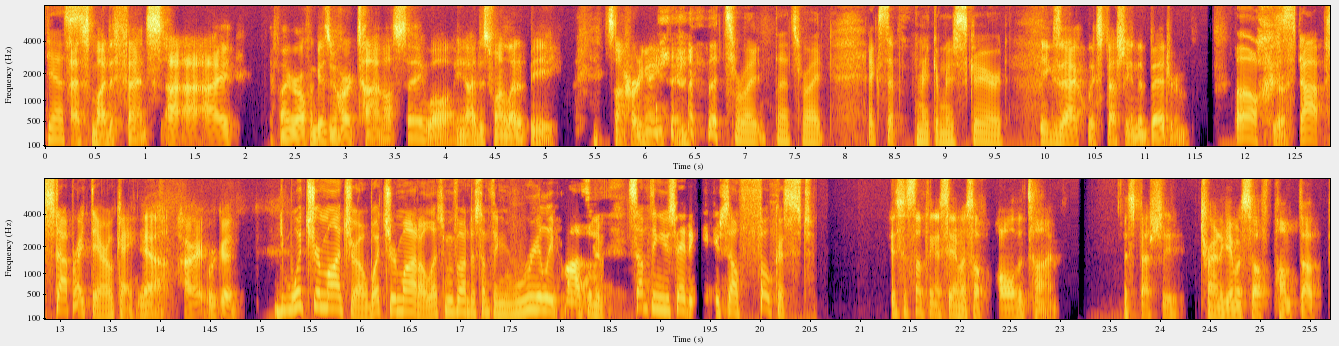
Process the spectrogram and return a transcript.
Yes, that's my defense. I, I if my girlfriend gives me a hard time, I'll say, well, you know, I just want to let it be. It's not hurting anything. that's right. That's right. Except making me scared. Exactly, especially in the bedroom. Oh, sure. stop. Stop right there. Okay. Yeah. All right, we're good. What's your mantra? What's your motto? Let's move on to something really positive. Something you say to keep yourself focused. This is something I say to myself all the time, especially trying to get myself pumped up.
